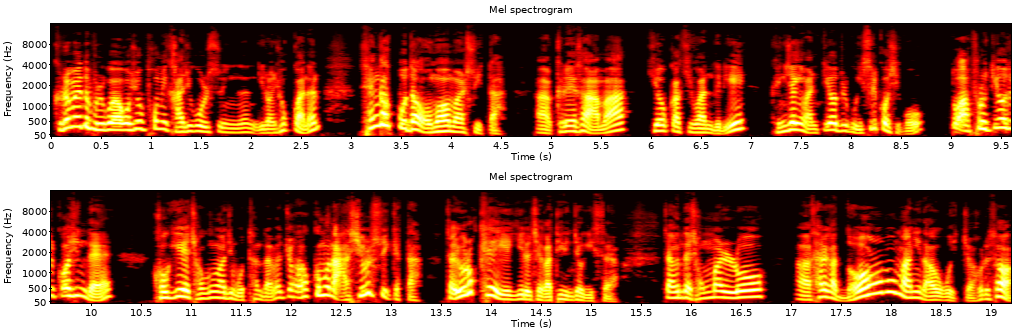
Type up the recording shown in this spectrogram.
그럼에도 불구하고 쇼폼이 가지고 올 수 있는 이런 효과는 생각보다 어마어마할 수 있다. 아, 그래서 아마 기업과 기관들이 굉장히 많이 뛰어들고 있을 것이고 또 앞으로 뛰어들 것인데 거기에 적응하지 못한다면 조금은 아쉬울 수 있겠다. 자, 이렇게 얘기를 제가 드린 적이 있어요. 자, 근데 정말로 아, 사례가 너무 많이 나오고 있죠. 그래서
